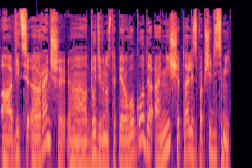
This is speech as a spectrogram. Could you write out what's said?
А ведь раньше, до 91 года, они считались вообще детьми.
